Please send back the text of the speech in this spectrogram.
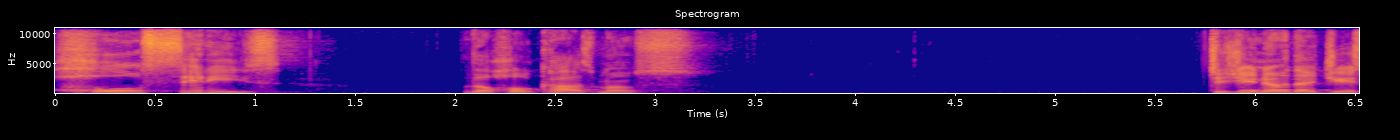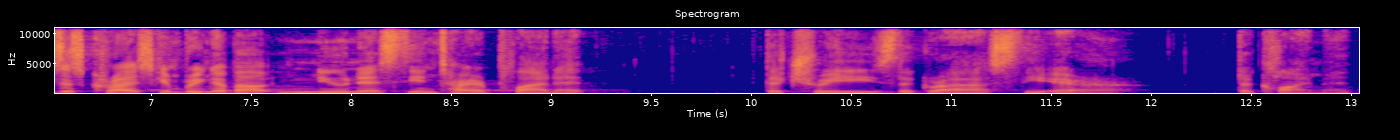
whole cities, the whole cosmos. Did you know that Jesus Christ can bring about newness the entire planet? The trees, the grass, the air, the climate.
